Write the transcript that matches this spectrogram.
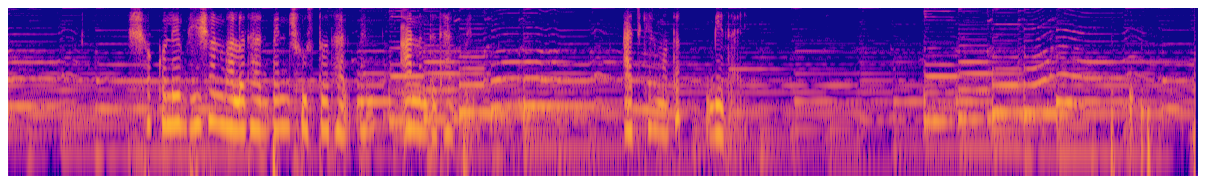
সকলে ভীষণ ভালো থাকবেন, সুস্থ থাকবেন, আনন্দে থাকবেন। আজকের মতন বিদায়।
